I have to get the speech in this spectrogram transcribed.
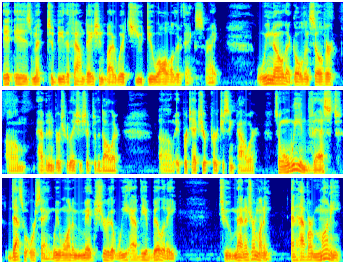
It is meant to be the foundation by which you do all other things. Right? We know that gold and silver um, have an inverse relationship to the dollar. Um, it protects your purchasing power. So when we invest, that's what we're saying. We want to make sure that we have the ability to manage our money and have our money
